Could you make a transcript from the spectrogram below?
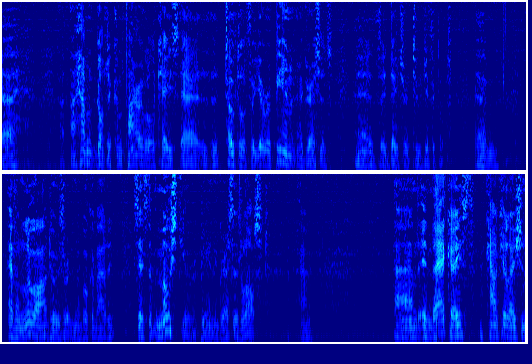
uh, I haven't got a comparable case. Uh, the total for European aggressors, uh, the data are too difficult. Um, Evan Luard, who has written a book about it, says that most European aggressors lost. Um, and in their case, calculation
